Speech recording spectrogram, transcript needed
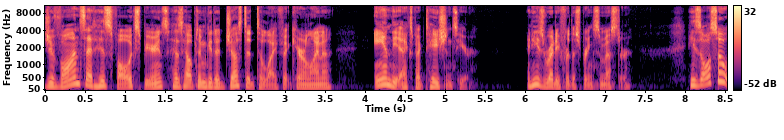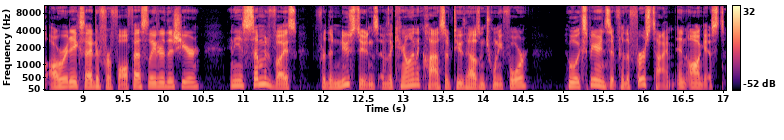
Javon said his fall experience has helped him get adjusted to life at Carolina and the expectations here, and he's ready for the spring semester. He's also already excited for Fall Fest later this year, and he has some advice for the new students of the Carolina class of 2024 who will experience it for the first time in August.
